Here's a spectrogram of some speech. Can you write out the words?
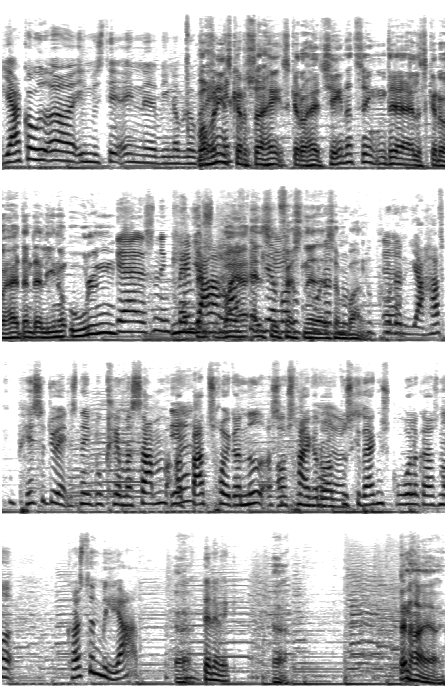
Jeg går ud og investerer i en uh, vinerblukker. Hvorfor en skal du så have? Skal du have tjenertingen der, eller skal du have den der ligner ulen? Ja, sådan en kæmpe... Men jeg har var jeg haft den altid fascineret af som barn. Du putter Ja. den, jeg har haft en pissedyr ind, sådan en, du klemmer sammen Ja. og bare trykker ned, og så Og trækker du op. Du skal hverken skrue eller gøre sådan noget. Koster en milliard. Ja. Den er væk. Den har jeg.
